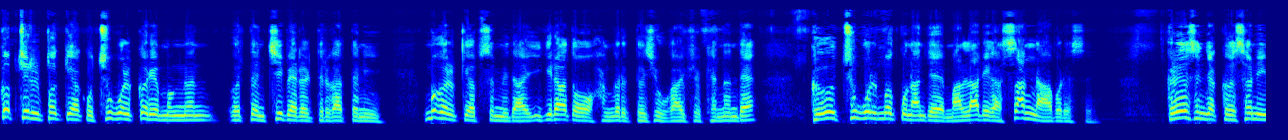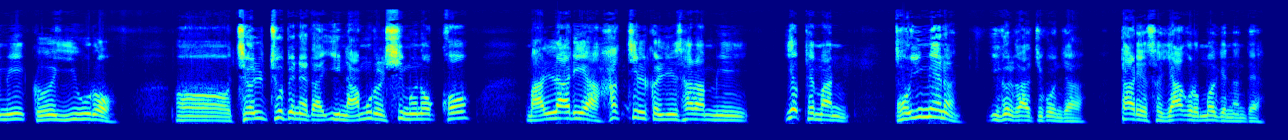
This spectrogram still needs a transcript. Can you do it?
껍질을 벗겨갖고 죽을 끓여 먹는 어떤 집에를 들어갔더니 먹을 게 없습니다. 이기라도 한 그릇 드시고 가십시오 했는데 그 죽을 먹고 난 뒤에 말라리가 싹 나와버렸어요. 그래서 이제 그 스님이 그 이후로 어, 절 주변에다 이 나무를 심어 놓고 말라리아 학질 걸린 사람이 옆에만 보이면은 이걸 가지고 이제 달에서 약으로 먹였는데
